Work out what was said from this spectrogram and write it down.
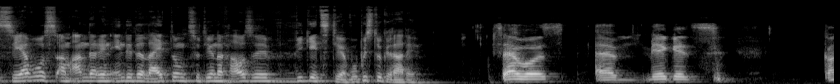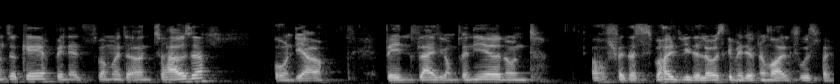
Servus am anderen Ende der Leitung zu dir nach Hause. Wie geht's dir? Wo bist du gerade? Servus, ähm, mir geht's ganz okay. Ich bin jetzt momentan zu Hause und ja, bin fleißig am Trainieren und hoffe, dass es bald wieder losgeht mit dem normalen Fußball.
